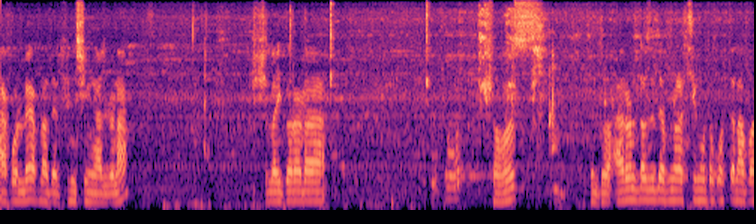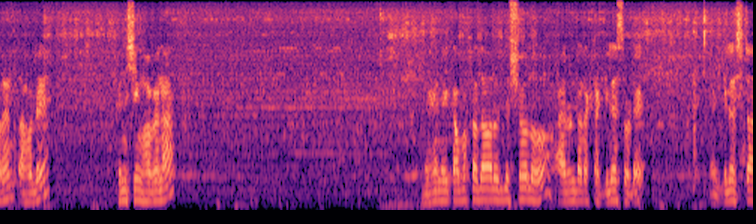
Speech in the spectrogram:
না করলে আপনাদের ফিনিশিং আসবে না। সেলাই করাটা সহজ। কিন্তু আয়রনটা যদি আপনারা ঠিকমতো করতে না পারেন, তাহলে ফিনিশিং হবে না। দেখেন, এই কাপড়টা দেওয়ার উদ্দেশ্য হলো আয়রনটার একটা গ্লেস ওঠে। গ্লেসটা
